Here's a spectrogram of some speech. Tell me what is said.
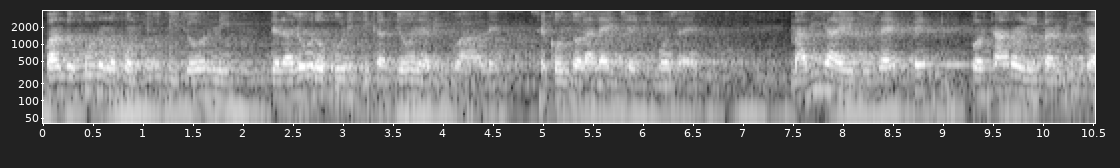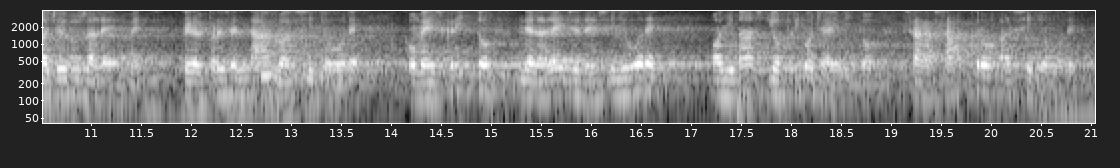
Quando furono compiuti i giorni della loro purificazione rituale, secondo la legge di Mosè, Maria e Giuseppe portarono il bambino a Gerusalemme per presentarlo al Signore, come è scritto nella legge del Signore ogni maschio primogenito sarà sacro al Signore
